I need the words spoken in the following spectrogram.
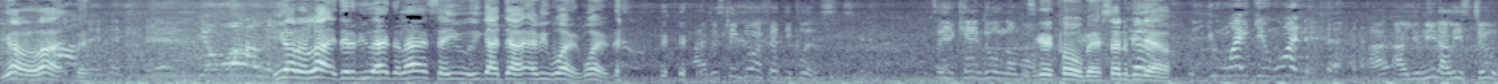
you got a lot, man. You wallin'. You got a lot. Then if you add the last say you, you got down every one. What? I just keep doing 50 clips. So you can't do them no more. It's getting cold, man. Sun to be down. You might get one. I, I, you need at least two.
